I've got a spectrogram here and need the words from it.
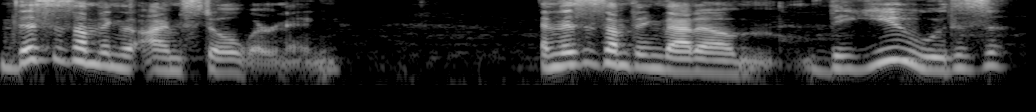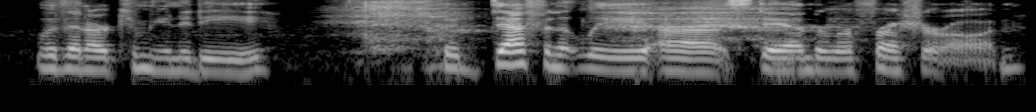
this is something that I'm still learning, and this is something that um the youths within our community could definitely uh stand a refresher on.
